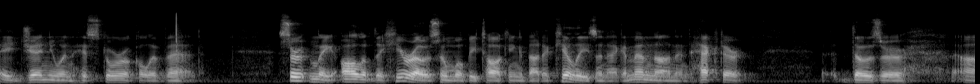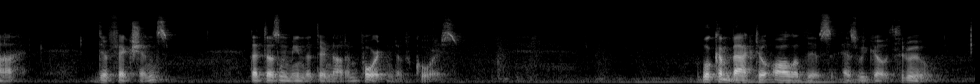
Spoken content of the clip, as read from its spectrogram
a genuine historical event. Certainly all of the heroes whom we'll be talking about, Achilles and Agamemnon and Hector, those are uh, they're fictions. That doesn't mean that they're not important, of course. We'll come back to all of this as we go through. I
